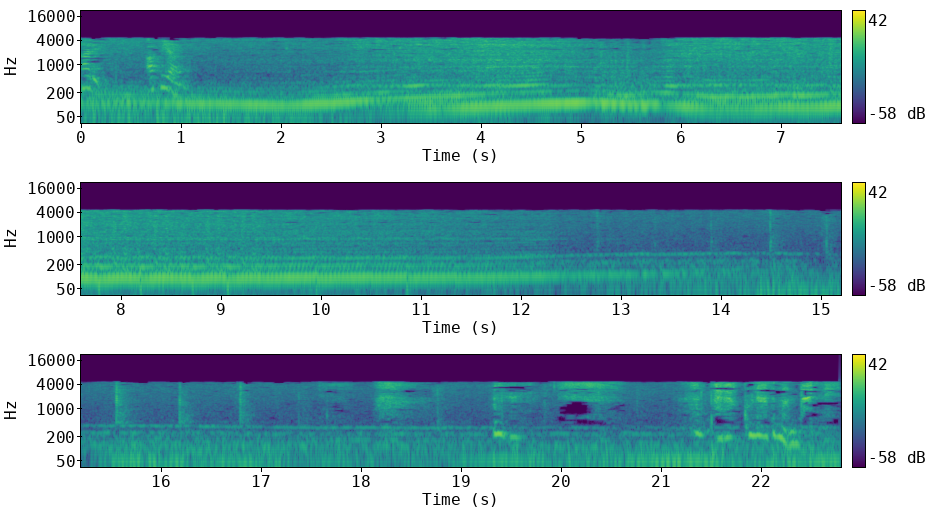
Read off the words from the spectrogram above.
හරි. අපි යමු. මම පරක් වුණාද මන් දන්නේ.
